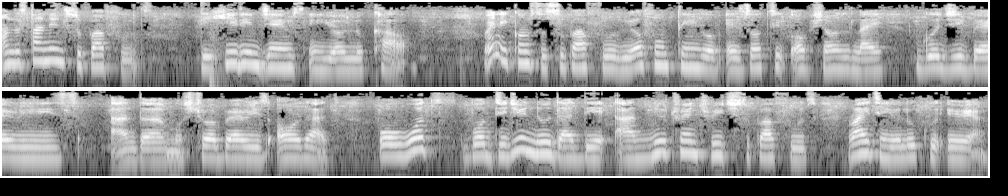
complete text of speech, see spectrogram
Understanding superfoods, the hidden gems in your locale. When it comes to superfood, we often think of exotic options like goji berries and um, strawberries, all that. But what? But did you know that there are nutrient-rich superfoods right in your local area?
